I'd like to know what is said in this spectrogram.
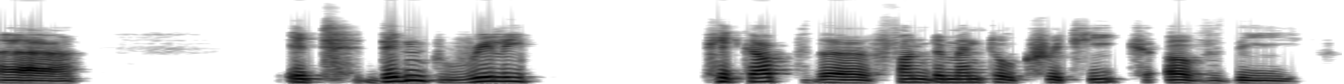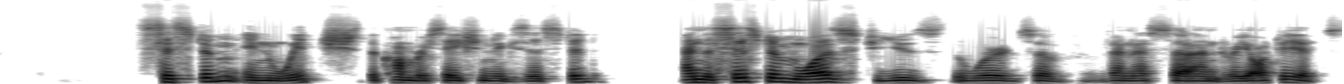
Uh, it didn't really pick up the fundamental critique of the system in which the conversation existed. And the system was, to use the words of Vanessa Andreotti, it's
